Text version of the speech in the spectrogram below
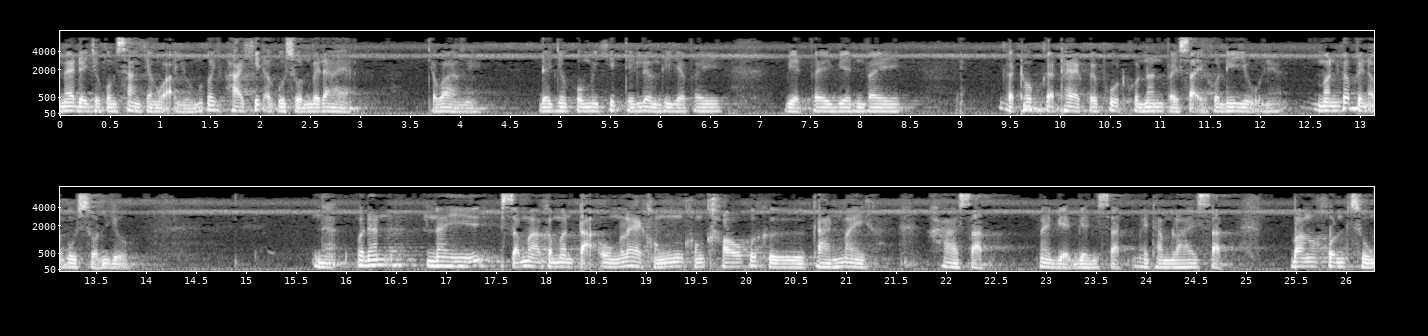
แม้เดินจุกรมสร้างจังหวะอยู่ มันก็พาคิดอกุศลไปได้อะจะว่าไง เดินจุกรมไม่คิดในเรื่องที่จะไปเบียดไปเบียนไปกระทบกระแทกไปพูดคนนั้นไปใส่คนนี้อยู่เนี่ย มันก็เป็นอกุศลอยู่ นะเพราะฉะนั้นในสัมมากัมมันตะองค์แรกของของเขาก็คือการไม่ฆ่าสัตว์ ไม่เบียดเบียนสัตว์ ไม่ทำร้ายสัตว์ บางคนสูง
